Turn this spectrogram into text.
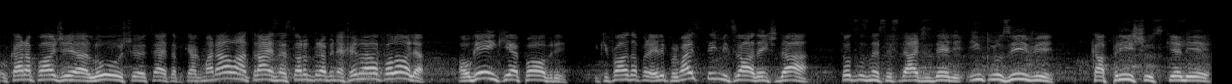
o cara pode a luxo, etc. Porque a Gemara lá atrás, na história do Rabi Nechim, ela falou, olha, alguém que é pobre e que falta para ele, por mais que tem mitzvah, a gente dá todas as necessidades dele, inclusive caprichos que ele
